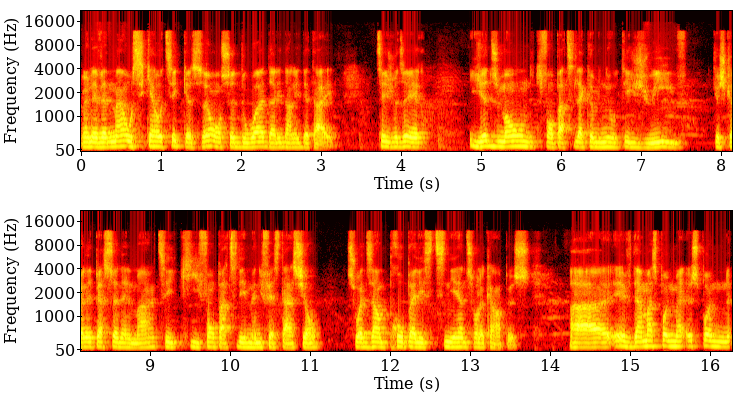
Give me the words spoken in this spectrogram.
un événement aussi chaotique que ça, on se doit d'aller dans les détails. Tu sais, je veux dire, il y a du monde qui font partie de la communauté juive que je connais personnellement, tu sais, qui font partie des manifestations, soi-disant pro-palestiniennes sur le campus. Euh, évidemment, ce n'est pas, une,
